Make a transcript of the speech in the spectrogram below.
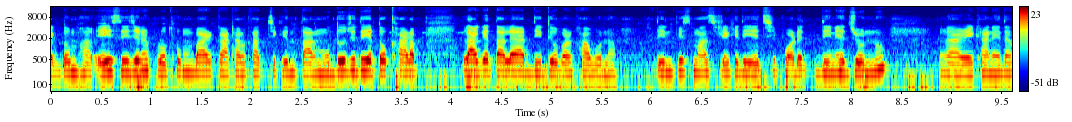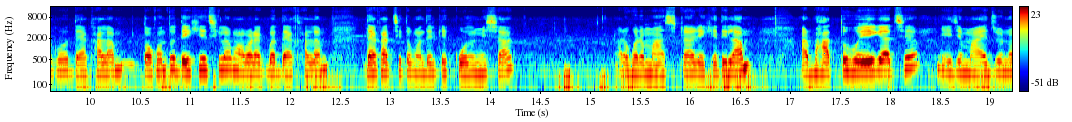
একদম ভালো এই সিজনে প্রথমবার কাঁঠাল খাচ্ছি কিন্তু তার মধ্যেও যদি এত খারাপ লাগে তাহলে আর দ্বিতীয়বার খাব না। তিন পিস মাছ রেখে দিয়েছি পরের দিনের জন্য। আর এখানে দেখো, দেখালাম। তখন তো দেখিয়েছিলাম, আবার একবার দেখালাম। দেখাচ্ছি তোমাদেরকে কলমি শাক। আর ওখানে মাছটা রেখে দিলাম। আর ভাত তো হয়ে গেছে। এই যে মায়ের জন্য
